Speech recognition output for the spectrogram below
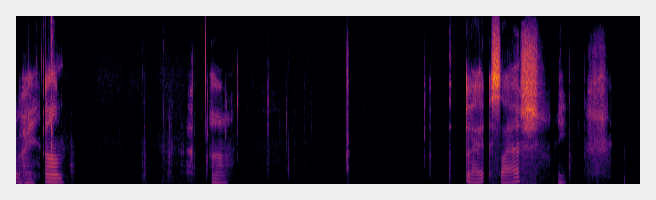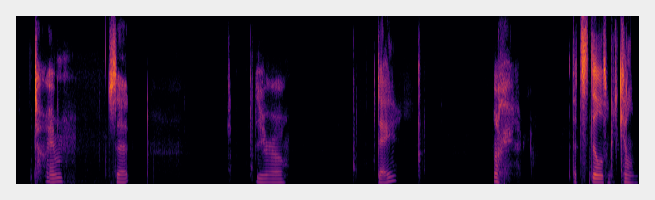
Okay, um. Uh. Okay, slash. Time set zero day. Okay, there we go. That still isn't gonna kill him.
